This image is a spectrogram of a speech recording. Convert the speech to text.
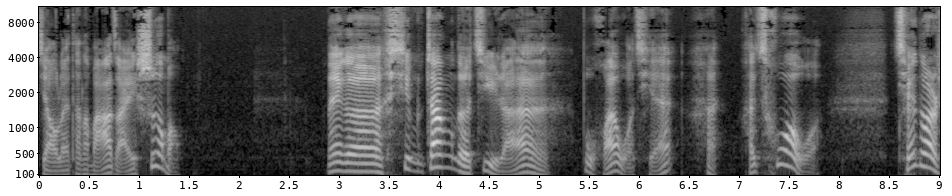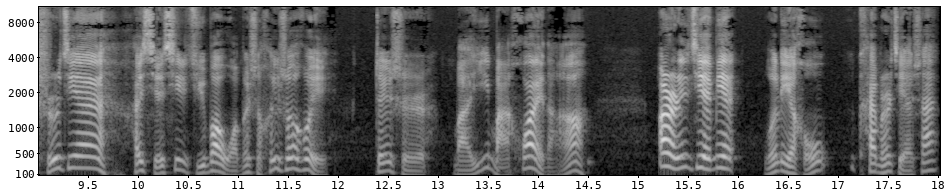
叫来他的马仔佘某。那个姓张的既然不还我钱，哼，还错我。前段时间还写信举报我们是黑社会，真是满一满坏的啊！二人见面，文烈红开门见山，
